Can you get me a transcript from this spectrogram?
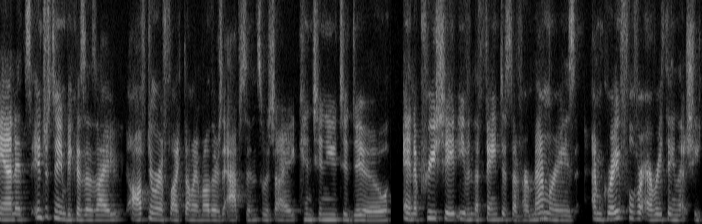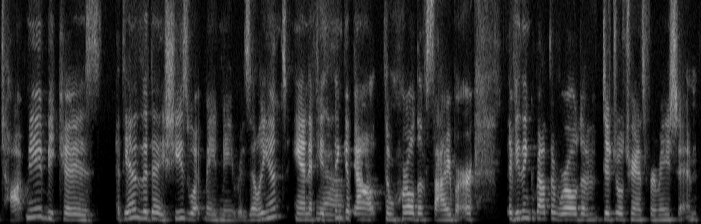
and it's interesting because as I often reflect on my mother's absence, which I continue to do, and appreciate even the faintest of her memories, I'm grateful for everything that she taught me because at the end of the day, she's what made me resilient. And if you yeah. think about the world of cyber, if you think about the world of digital transformation,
